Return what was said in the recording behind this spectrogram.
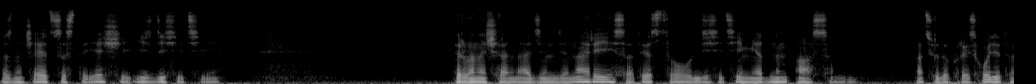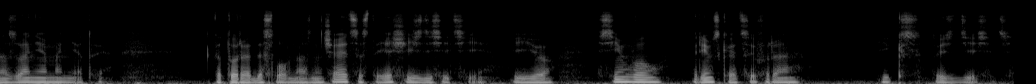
означает «состоящий из десяти». Первоначально один динарий соответствовал десяти медным асам. Отсюда происходит и название монеты, которая дословно означает «состоящий из десяти». Ее символ — римская цифра x, то есть 10.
